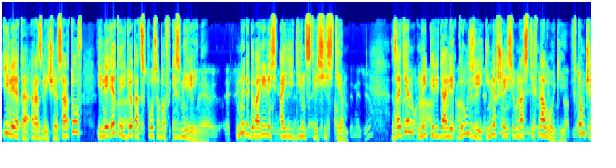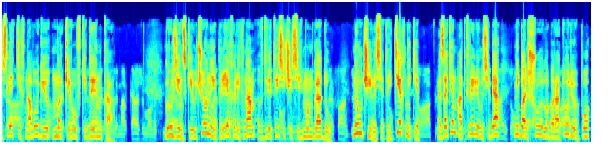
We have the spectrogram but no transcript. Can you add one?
Или это различие сортов, или это идет от способов измерения. Мы договорились о единстве систем. Затем мы передали Грузии имевшиеся у нас технологии, в том числе технологию маркировки ДНК. Грузинские ученые приехали к нам в 2007 году, научились этой технике, затем открыли у себя небольшую лабораторию по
